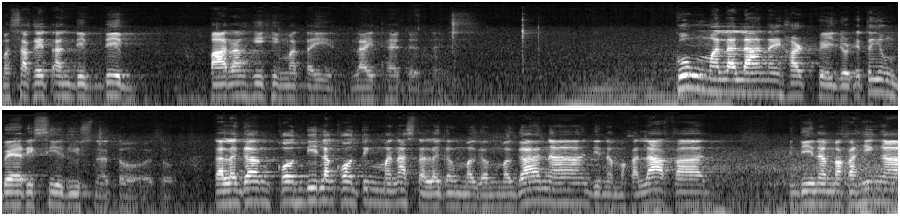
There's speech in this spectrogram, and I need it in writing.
Masakit ang dibdib. Parang hihimatayin, lightheadedness. Kung malala na yung heart failure, ito yung very serious na to. Ito. Talagang, hindi lang konting manas, talagang magang magana, hindi na makalakad, hindi na makahinga,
